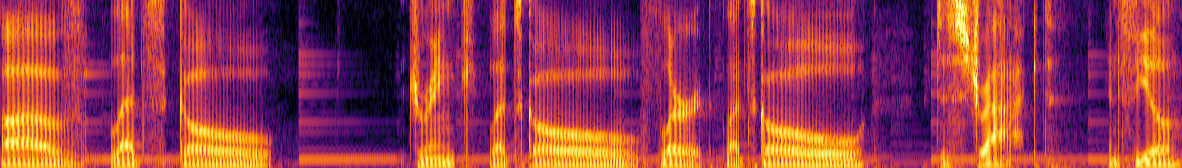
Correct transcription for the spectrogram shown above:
Of let's go drink, let's go flirt, let's go distract and feel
